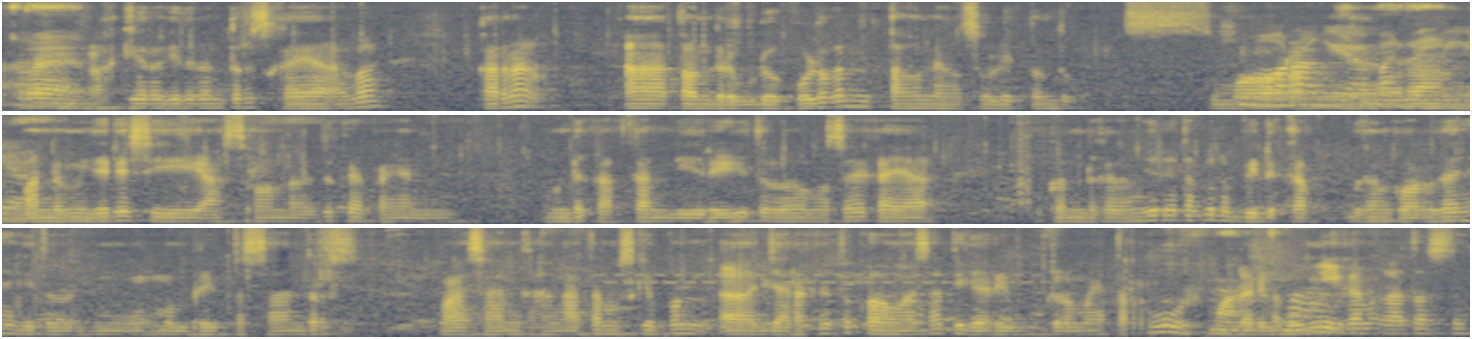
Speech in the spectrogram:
Keren. Akhirnya gitu kan terus kayak apa? karena uh, tahun 2020 kan tahun yang sulit untuk semua, Semua orang ya pandemi ya. pandemi jadi si astronot itu kayak pengen mendekatkan diri gitu loh maksudnya kayak bukan mendekatkan diri tapi lebih dekat dengan keluarganya gitu mem- memberi pesan terus merasakan kehangatan meskipun uh, jaraknya tuh kalau nggak salah 3000 km dari bumi kan ke atas tuh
